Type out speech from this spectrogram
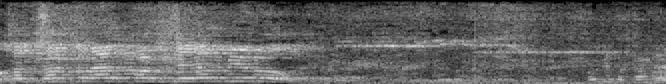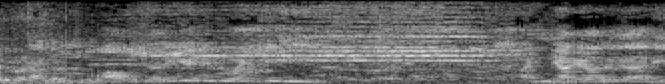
ఒక చట్టం ఏర్పాటు చేయాలి మీరు. మాకు జరిగేటటువంటి అన్యాయాలు కానీ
